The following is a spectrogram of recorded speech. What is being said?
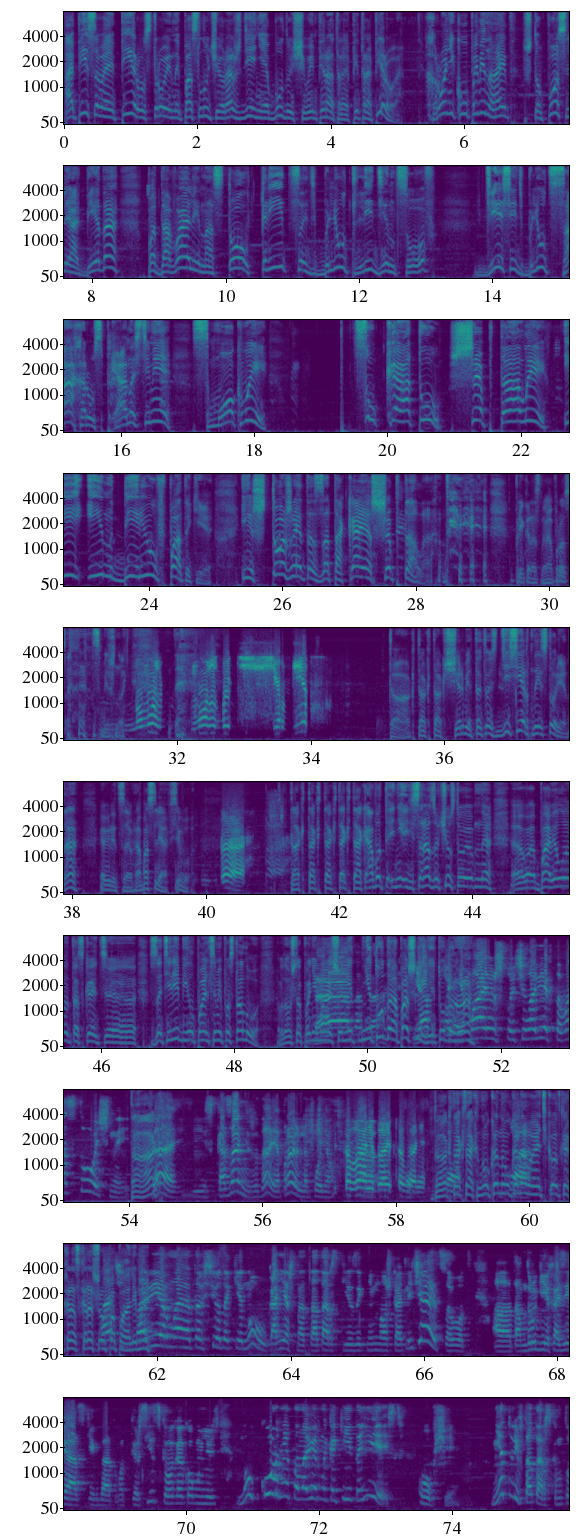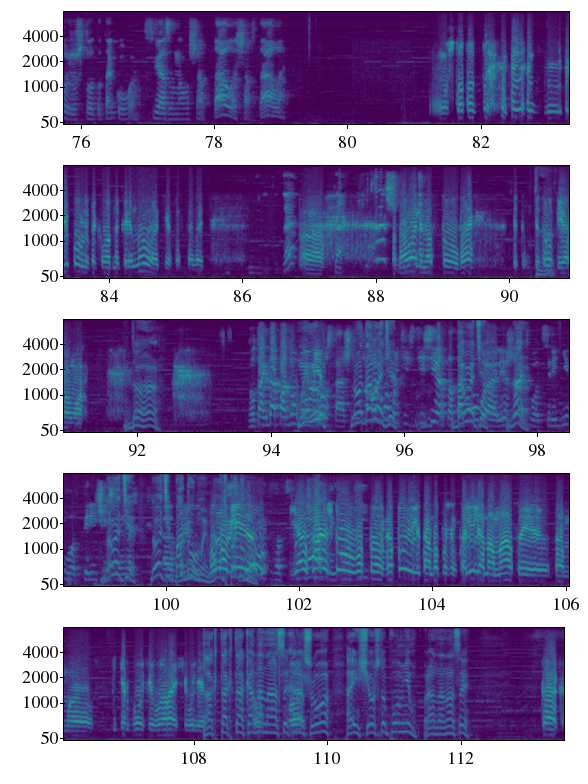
Описывая пир, устроенный по случаю рождения будущего императора Петра I, Хроника упоминает, что после обеда подавали на стол 30 блюд леденцов, 10 блюд сахару с пряностями, смоквы, цукату, шепталы и инбирю в патоке. И что же это за такая шептала? Прекрасный вопрос, смешной. Ну, может, может быть, щербет так, так, так, щербет. То, то есть десертная история, да? Как говорится, после всего. Да. Так, так, так, так, так. А вот не, сразу чувствую, э, Павел, так сказать, э, затеребил пальцами по столу. Потому что понимаешь, да, что не, да, не да. туда пошли, Я не туда. Я понимаю, что человек-то восточный. Так. Да, из Казани же, да, я правильно понял? Из Казани, а, да, из Казани. Так, да. так, так, ну-ка, ну-ка, да. давайте, вот как раз хорошо Значит, попали мы. Наверное, это все-таки, ну, конечно, татарский язык немножко отличается от а, там других азиатских, да, там от персидского какого-нибудь. Ну, корни-то, наверное, какие-то есть общие. Нет ли в татарском тоже что-то такого связанного шаптала, шафтала? Ну, что-то не припомню такого однокоренного, честно сказать. Да? А, да. Ну, Подавали на стол, да? Петру Первому. Да. Ну тогда подумаем ну, просто, а что ну, а давайте, быть из десерта давайте, такого лежать да. вот среди вот перечисленных Давайте, давайте э, подумаем. Ну, могли, вот, я знаю, что вот э, готовили там, допустим, калили ананасы, там э, Петергофе выращивали. Так, так, так, ананасы, вот. хорошо. А еще что помним про ананасы? Так.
